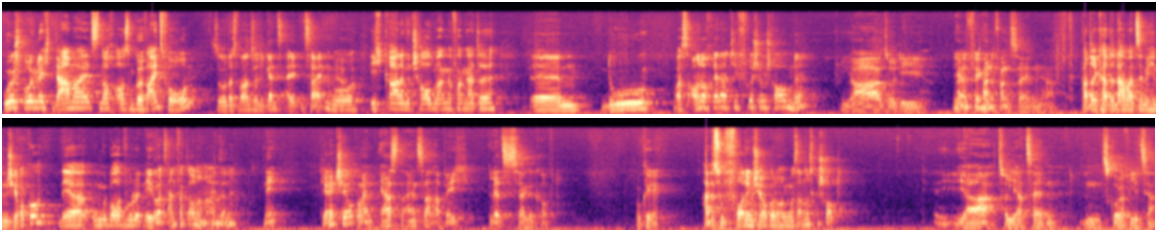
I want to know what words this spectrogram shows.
Ursprünglich damals noch aus dem Golf 1 Forum. So, das waren so die ganz alten Zeiten, wo Ja. ich gerade mit Schrauben angefangen hatte. Ähm, du warst auch noch relativ frisch im Schrauben, ne? Ja, so die, Die Anfänge. Anfangszeiten, ja. Patrick hatte damals nämlich einen Scirocco, der umgebaut wurde. Ne, du hattest anfangs auch noch einen Einser, ne? Nee, Direkt Scirocco? meinen ersten Einser habe ich letztes Jahr gekauft. Okay. Hattest du vor dem Scirocco noch irgendwas anderes geschraubt? Ja, zu Lehrzeiten in Skoda Felicia.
